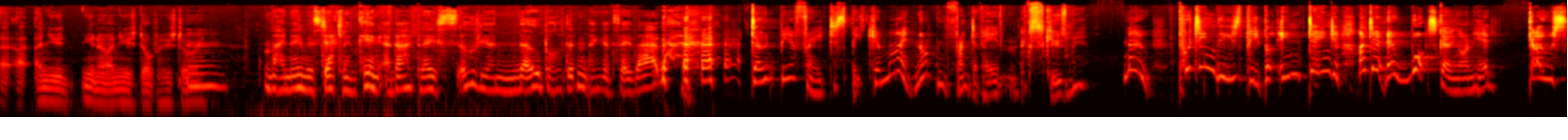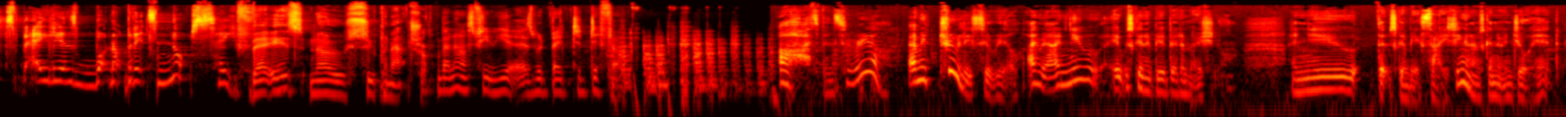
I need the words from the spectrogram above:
a, a, a new you know a new Doctor Who story. Mm. My name is Jacqueline King, and I play Sylvia Noble. Didn't think I'd say that. Don't be afraid to speak your mind, not in front of him. Excuse me? No, putting these people in danger. I don't know what's going on here. Ghosts, aliens, whatnot, but it's not safe. There is no supernatural. The last few years would beg to differ. Oh, it's been surreal. I mean, truly surreal. I mean, I knew it was going to be a bit emotional. I knew that it was going to be exciting and I was going to enjoy it.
